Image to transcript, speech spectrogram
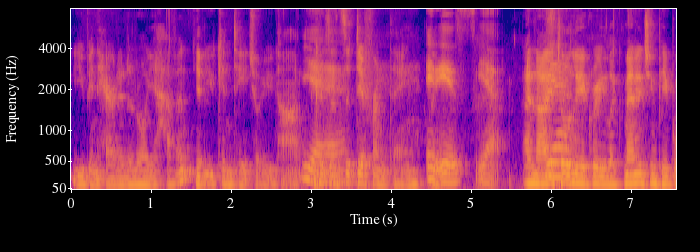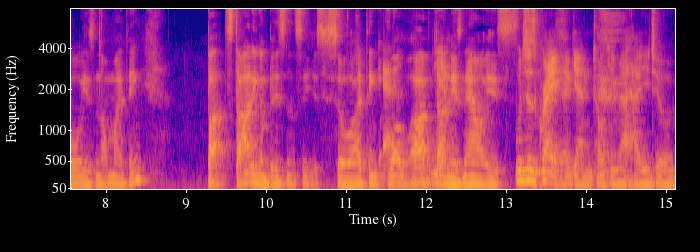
you've inherited it or you haven't. Yeah. You can teach or you can't. Yeah. Because it's a different thing. It Like, is, yeah. and I Yeah. totally agree. Like managing people is not my thing, but starting a business is. So I think Yeah. what I've done Yeah. is now is Which is great. Again, talking about how you two have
